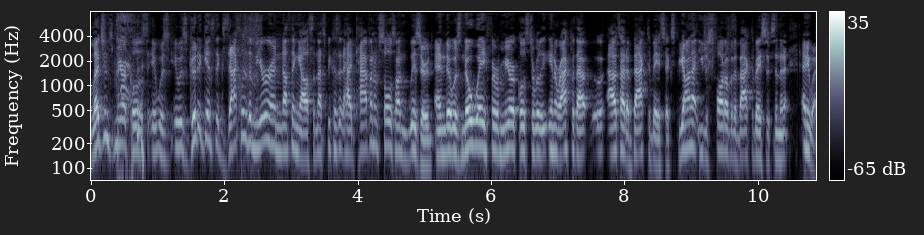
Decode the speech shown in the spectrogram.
Legends Miracles, it was it was good against exactly the mirror and nothing else, and that's because it had Cavern of Souls on Wizard, and there was no way for miracles to really interact without outside of back to basics. Beyond that, you just fought over the back to basics, and then anyway,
